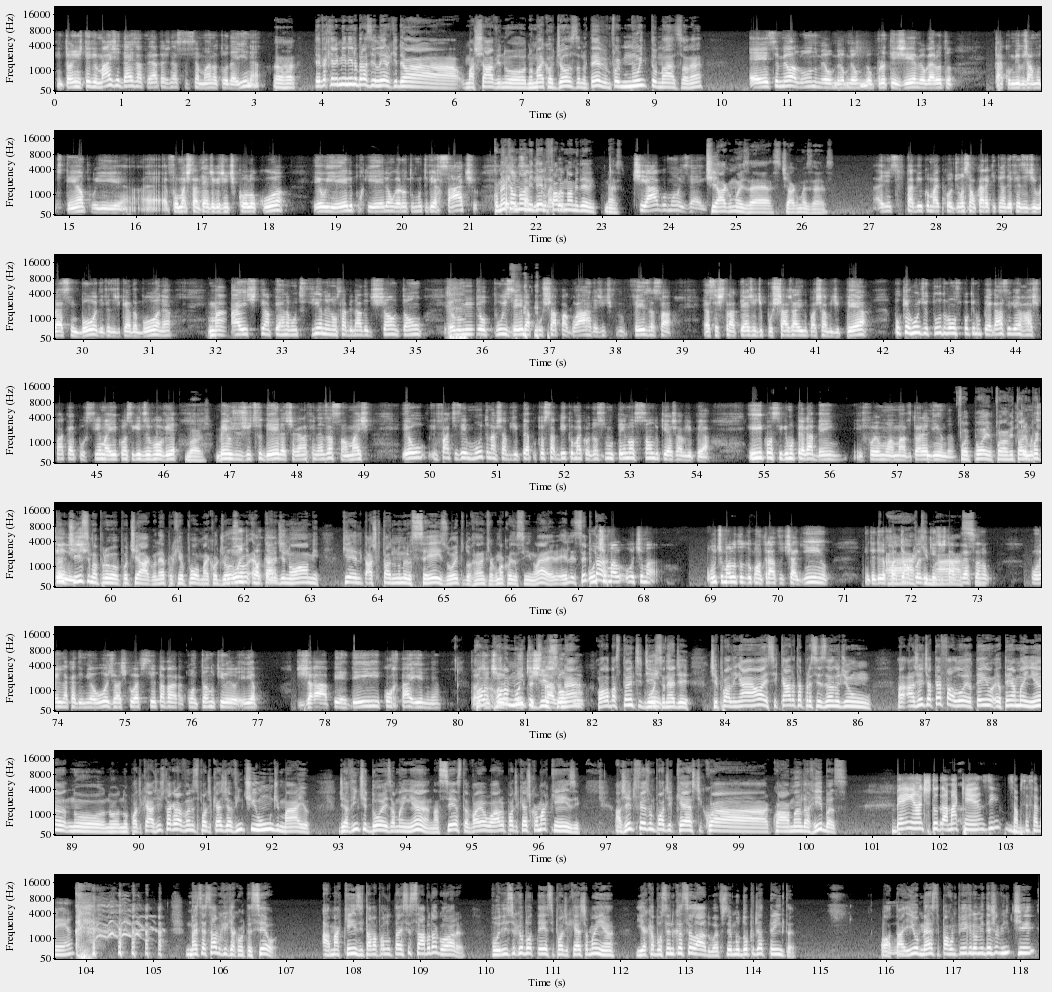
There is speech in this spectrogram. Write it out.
Então a gente teve mais de 10 atletas nessa semana toda aí, né? Uhum. Teve aquele menino brasileiro que deu uma, uma chave no, no Michael Johnson, não teve? Foi muito massa, né? É esse o meu aluno, meu, meu, meu, meu proteger, meu garoto tá comigo já há muito tempo e é, foi uma estratégia que a gente colocou eu e ele, porque ele é um garoto muito versátil. Como é que é o nome dele? Fala é... o nome dele, mestre. Tiago Moisés. Tiago Moisés, Tiago Moisés. A gente sabia que o Michael Johnson é um cara que tem uma defesa de wrestling boa, defesa de queda boa, né? Mas tem uma perna muito fina e não sabe nada de chão, então eu não me opus a ele a puxar para guarda. A gente fez essa, essa estratégia de puxar já indo para a chave de pé. Porque ruim de tudo, vamos supor que não pegasse, ele ia raspar, cair por cima e conseguir desenvolver bem o jiu-jitsu dele, chegar na finalização. Mas eu enfatizei muito na chave de pé, porque eu sabia que o Michael Johnson não tem noção do que é chave de pé. E conseguimos pegar bem. E foi uma, uma vitória linda. Foi, pô, foi uma vitória Fiquei importantíssima pro, pro Thiago, né? Porque, pô, o Michael Johnson é um cara de nome, que ele acho que tá no número 6, 8 do ranking, alguma coisa assim, não é? Ele, ele sempre tá... Última, última, última luta do contrato do Thiaguinho, entendeu? Foi até Ah, uma coisa que que, a gente estava conversando com ele na academia hoje. Eu acho que o UFC estava contando que ele ia já perder e cortar ele, né? Então, Rola, rola muito disso, um né? pouco. Rola bastante disso, Muito. né? De tipo alinhar, ó, esse cara tá precisando de um. A, a gente até falou, eu tenho, eu tenho amanhã no, no, no podcast. A gente tá gravando esse podcast dia 21 de maio. Dia 22, amanhã, na sexta, vai ao ar o podcast com a Mackenzie. A gente fez um podcast com a, com a Amanda Ribas, Bem antes do da Mackenzie, só pra você saber. mas você sabe o que, que aconteceu? A Mackenzie tava pra lutar esse sábado agora. Por isso que eu botei esse podcast amanhã. E acabou sendo cancelado. O UFC mudou pro dia 30. Ó, tá aí o mestre Parrumpia que não me deixa mentir.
